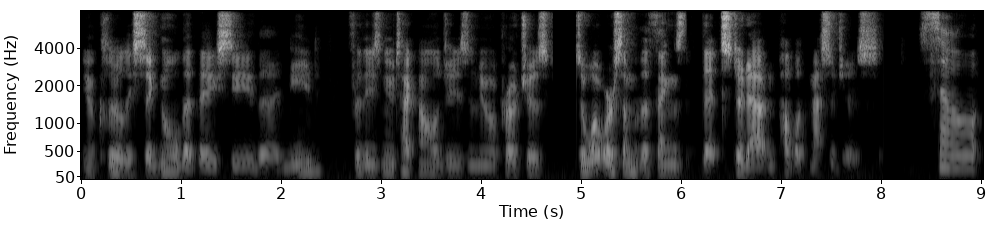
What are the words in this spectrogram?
you know clearly signal that they see the need for these new technologies and new approaches. So what were some of the things that stood out in public messages? So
